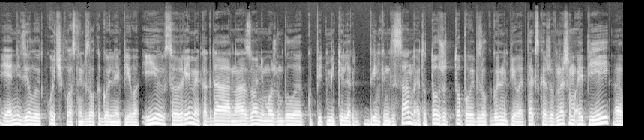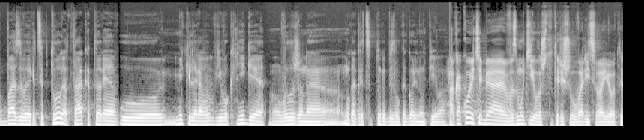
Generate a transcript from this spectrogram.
и они делают очень классное безалкогольное пиво. И в свое время, когда на Озоне можно было купить Mikkeller Drinking the Sun, это тоже топовое безалкогольное пиво. Так скажу, в нашем IPA э, базовая рецептура, та, которая у Микелера в его книге выложена, ну, как рецептура безалкогольного пива. А какое тебя возмутило, что ты решил варить свое? Ты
